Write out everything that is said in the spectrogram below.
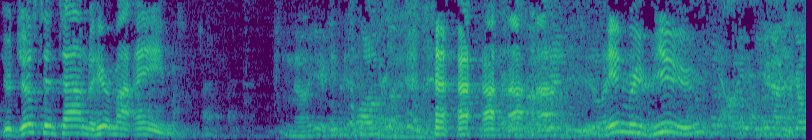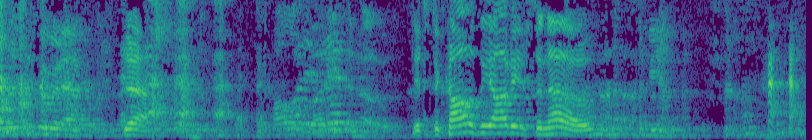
You're just in time to hear my aim. No, you're close. in review, You have to go listen to it afterwards. yeah, To call his buddy to know. it's to cause the audience to know To be on time.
